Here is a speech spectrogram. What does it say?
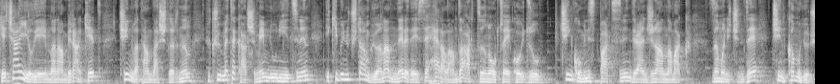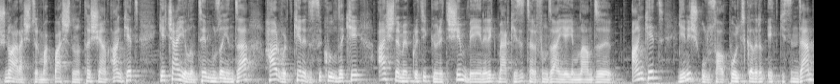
Geçen yıl yayımlanan bir anket, Çin vatandaşlarının hükümete karşı memnuniyetinin 2003'ten bu yana neredeyse her alanda arttığını ortaya koydu. Çin Komünist Partisi'nin direncini anlamak, zaman içinde Çin kamu görüşünü araştırmak başlığını taşıyan anket geçen yılın Temmuz ayında Harvard Kennedy School'daki Aş Demokratik Yönetişim ve Yenilik Merkezi tarafından yayımlandı. Anket geniş ulusal politikaların etkisinden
